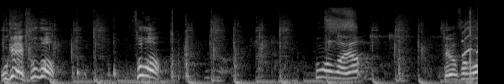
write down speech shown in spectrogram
오케이, 성공. 성공. 성공한 거 아니야? 제가 성공?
